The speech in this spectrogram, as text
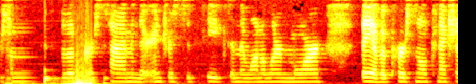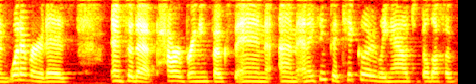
the first time and their interest is piqued and they want to learn more. They have a personal connection whatever it is. And so that power bringing folks in um, and i think particularly now to build off of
